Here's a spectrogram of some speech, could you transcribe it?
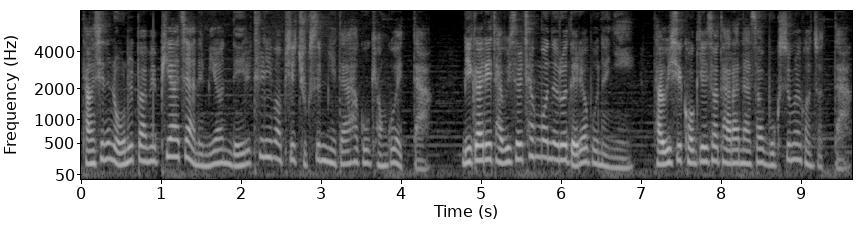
당신은 오늘 밤에 피하지 않으면 내일 틀림없이 죽습니다 하고 경고했다. 미갈이 다윗을 창문으로 내려보내니 다윗이 거기에서 달아나서 목숨을 건졌다.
